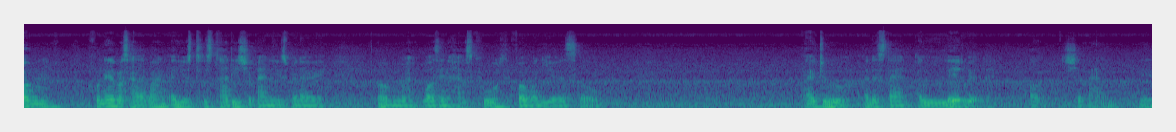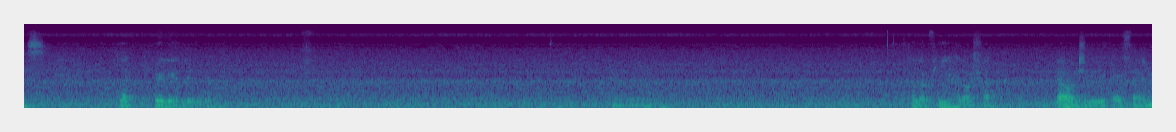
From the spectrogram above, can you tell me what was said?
Um, คุณได้ภาษาอะไรบ้าง I used to study Japanese when I um, was in high school for one year, so I do understand a little bit of Japanese, like really a little bit. Hmm. Hello, P. Hello, Shah. I want to be your girlfriend.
